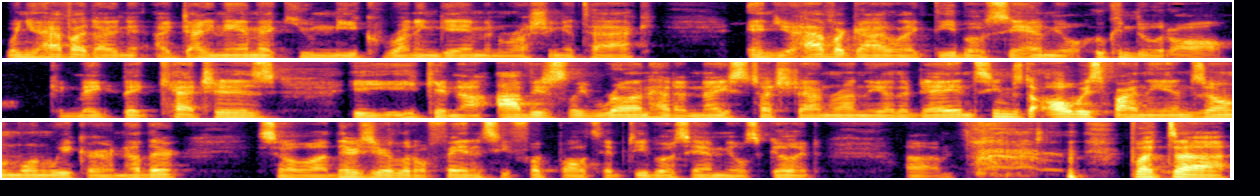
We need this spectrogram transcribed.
when you have a, dyna- a dynamic, unique running game and rushing attack, and you have a guy like Deebo Samuel who can do it all, can make big catches, he, he can uh, obviously run, had a nice touchdown run the other day, and seems to always find the end zone one week or another. So uh, there's your little fantasy football tip. Deebo Samuel's good. Um, but uh,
